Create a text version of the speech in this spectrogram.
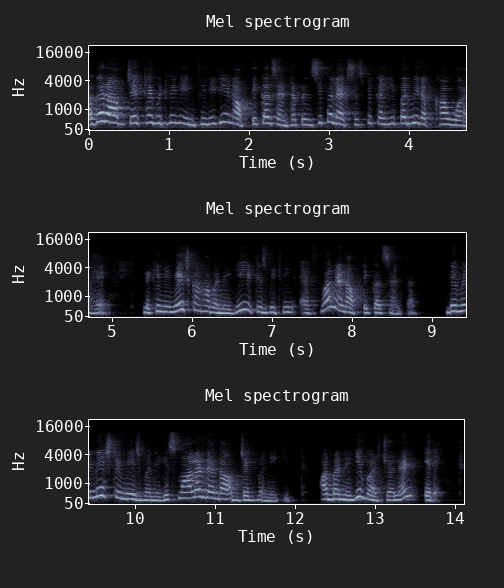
अगर ऑब्जेक्ट है between infinity and optical centre principal axis पे कहीं पर भी रखा हुआ है, लेकिन इमेज कहाँ बनेगी? It is between F one and optical centre diminished image बनेगी स्मॉलर देन द ऑब्जेक्ट बनेगी, और बनेगी वर्चुअल एंड इरेक्ट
